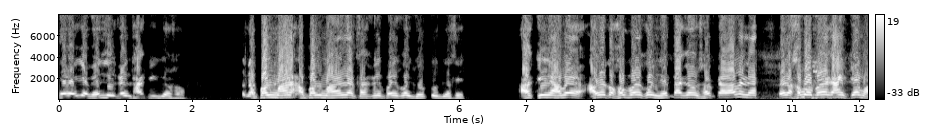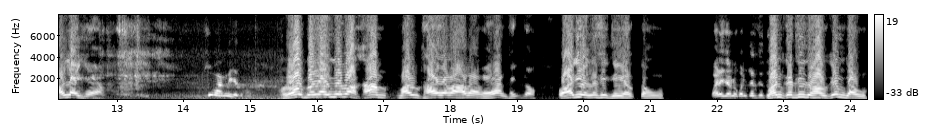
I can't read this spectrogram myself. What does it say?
દેવાઈ ગયા વહેલી કરીને થાકી ગયો છો. અપંગ માણસ અપંગ માણસને તકલીફ પડી કોઈ જોતું જ નથી. હાકીને હવે હવે તો ખબર કોઈ નેતા કે સરકાર આવે ને એને ખબર પડે કે અહીં કેમ હલાય છે એમ. શું માંગણી છે રોડ બનાવી દેવા કામ મારું થાય એવા હવે હેરાન થઈ ગયો. વાડીએ નથી જઈ શકતો હું. વાડે જવાનું બંધ કરી દીધું? બંધ કરી દીધું. હાવ કેમ જાવું?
